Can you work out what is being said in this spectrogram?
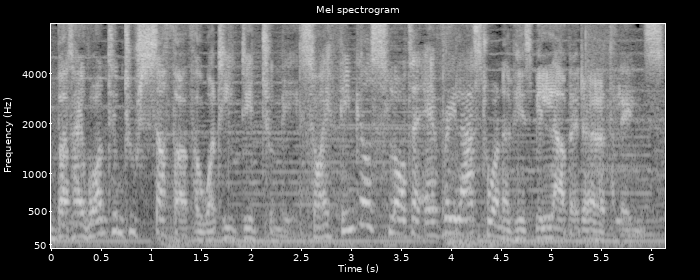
But I want him to suffer for what he did to me, so I think I'll slaughter every last one of his beloved Earthlings.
